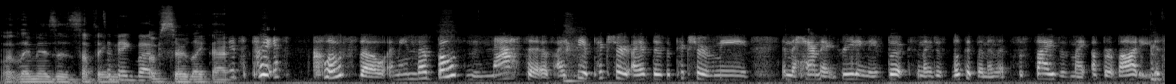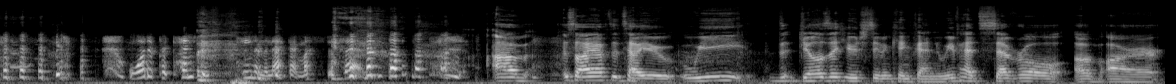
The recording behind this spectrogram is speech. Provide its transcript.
what Les Mis is something It's a big book. absurd like that. It's pretty. It's close though. I mean, they're both massive. I see a picture. I have, there's a picture of me in the hammock reading these books, and I just look at them, and it's the size of my upper body. What a pretentious pain in the neck I must have been. Um, so I have to tell you, we Jill is a huge Stephen King fan, and we've had several of our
